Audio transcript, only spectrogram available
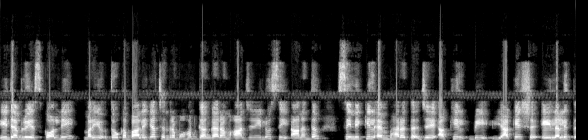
ఈడబ్ల్యూఎస్ కాలనీ మరియు Toka Balaiah Chandramohan Gangaram Anjaneyulu C. Anandam C. Nikhil M. Bharat J. Akhil B. Yakesh A. Lalith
